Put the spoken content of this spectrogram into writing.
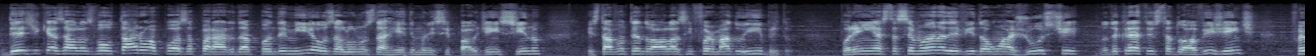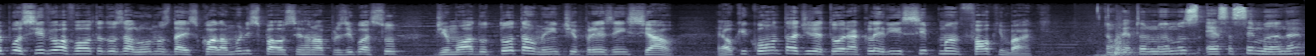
Desde que as aulas voltaram após a parada da pandemia, os alunos da rede municipal de ensino estavam tendo aulas em formato híbrido. Porém, esta semana, devido a um ajuste no decreto estadual vigente, foi possível a volta dos alunos da Escola Municipal Serranópolis Iguaçu de modo totalmente presencial. É o que conta a diretora Cleri Sipman Falkenbach. Então, retornamos essa semana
